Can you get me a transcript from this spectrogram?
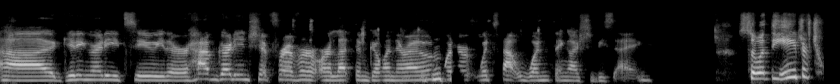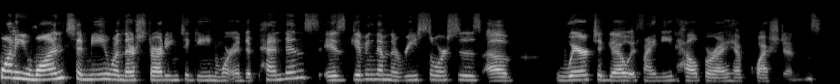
Uh, getting ready to either have guardianship forever or let them go on their own. Mm-hmm. What are, what's that one thing I should be saying? So, at the age of 21, to me, when they're starting to gain more independence, is giving them the resources of where to go if I need help or I have questions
